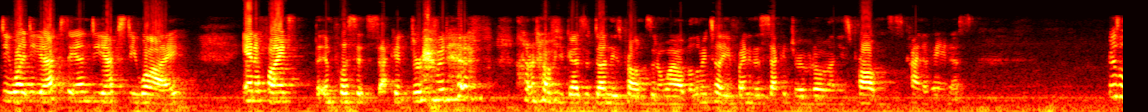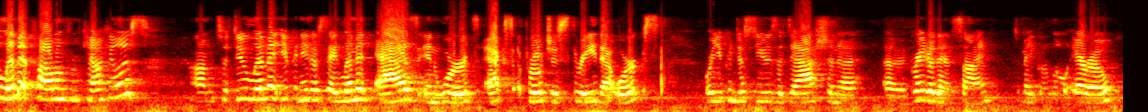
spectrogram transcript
dy dx and dx dy, and it finds the implicit second derivative. I don't know if you guys have done these problems in a while, but let me tell you, finding the second derivative on these problems is kind of heinous. Here's a limit problem from calculus. Um, to do limit, you can either say limit as in words, x approaches 3, that works, or you can just use a dash and a, a greater than sign make a little arrow.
